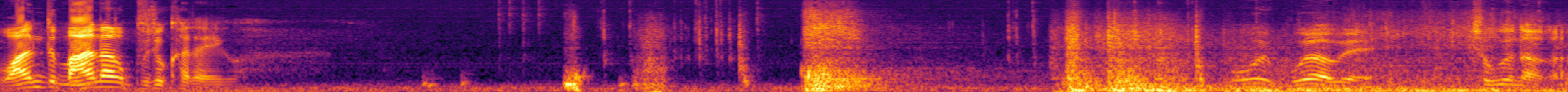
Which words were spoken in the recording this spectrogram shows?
완드 만화가 부족하다 이거 어이 뭐야 왜 저거 나가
